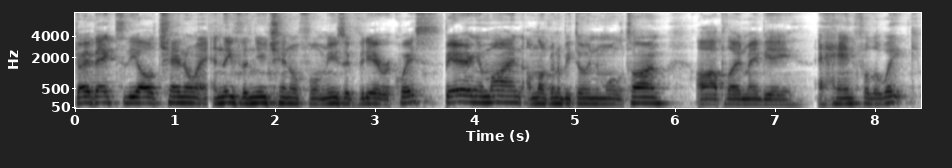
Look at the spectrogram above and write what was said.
Go back to the old channel and leave the new channel for music video requests. Bearing in mind, I'm not going to be doing them all the time. I'll upload maybe a handful a week.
